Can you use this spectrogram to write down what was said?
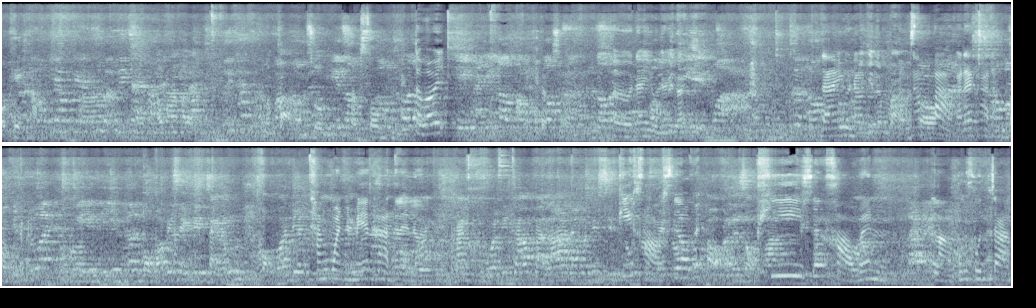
โอเคค่ะเอาทำอะไรน้ำเปล่าน้ำ ส้มน้ำส้มแต่ว่ากินน้ำส้มเออได้อยู่เป็นได้นางเอกได้อยู่นะกินน้ำเปล่าน้ำเปล่าก็ได้ค่ะน้ำเปล่าก็ได้บอกว่าพี่เซ็งดีใจต้องบอกว่าเนี่ยทั้งวันยังไม่ได้ทานอะไรเลยทางวันที่เก้าการล่าแล้ววันที่สิบพี่ขาวเสื้อต่อกันเลยสองวันพี่เสื้อขาวแว่นหลังคุ้นๆจัง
